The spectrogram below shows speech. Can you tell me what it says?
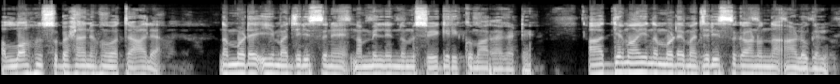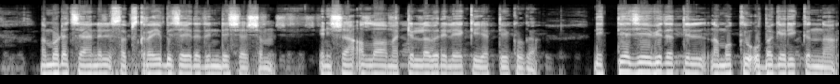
അള്ളാഹു സുബാനുഹു വത്താല നമ്മുടെ ഈ മജലിസിനെ നമ്മിൽ നിന്നും സ്വീകരിക്കുമാറാകട്ടെ ആദ്യമായി നമ്മുടെ മജലിസ് കാണുന്ന ആളുകൾ നമ്മുടെ ചാനൽ സബ്സ്ക്രൈബ് ചെയ്തതിൻ്റെ ശേഷം ഇൻഷാ അള്ളാഹ് മറ്റുള്ളവരിലേക്ക് എത്തിക്കുക നിത്യജീവിതത്തിൽ നമുക്ക് ഉപകരിക്കുന്ന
